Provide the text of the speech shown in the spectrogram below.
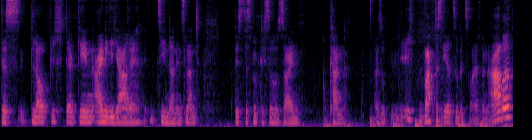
das glaube ich, da gehen einige Jahre, ziehen dann ins Land, bis das wirklich so sein kann. Also ich wage das eher zu bezweifeln. Aber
